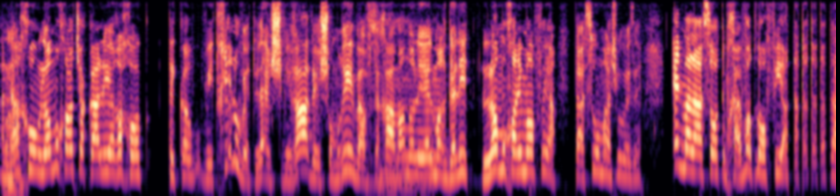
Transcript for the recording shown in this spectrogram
אנחנו לא מוכנות שהקהל יהיה רחוק, תקרבו, והתחילו, ואתה יודע, יש שמירה ויש שומרים ואבטחה, אמרנו ליעל מרגלית, לא מוכנים להופיע, תעשו משהו וזה. אין מה לעשות, הן חייבות להופיע, טה טה טה טה טה.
